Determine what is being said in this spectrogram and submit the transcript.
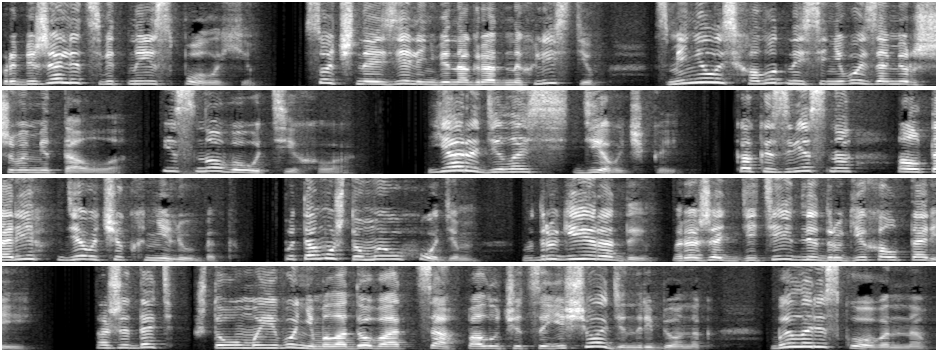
пробежали цветные сполохи. Сочная зелень виноградных листьев сменилась холодной синевой замерзшего металла и снова утихла. Я родилась девочкой – как известно, алтари девочек не любят, потому что мы уходим в другие роды, рожать детей для других алтарей. Ожидать, что у моего немолодого отца получится еще один ребенок, было рискованно.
